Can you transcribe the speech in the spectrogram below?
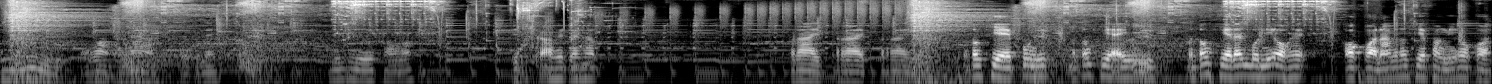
อืมเอาว่าเอาว่าเปิดไปเลยนี่คือสองเนาะสิบเก้าเพชรไปครับปลายปลายปลายมันต้องเคลียร์พวกนี้มันต้องเคลียร์ไอมันต้องเคลียร์ด้านบนนี้ออกให้ ออกก่อนนะไมันต้องเคลียร์ฝั่งนี้ออกก่อน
